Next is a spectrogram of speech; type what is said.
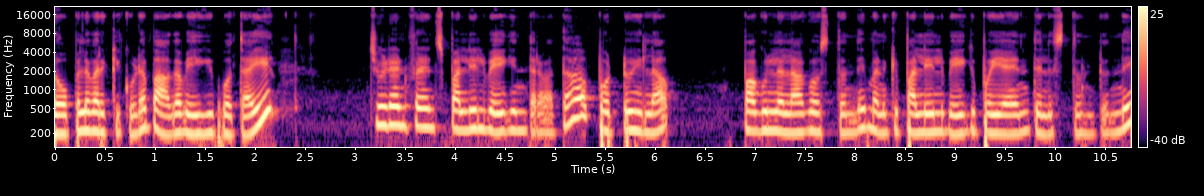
లోపల వరకు కూడా బాగా వేగిపోతాయి. చూడండి ఫ్రెండ్స్ పల్లీలు వేగిన తర్వాత పొట్టు ఇలా పగుళ్ళలాగా వస్తుంది. మనకి పల్లీలు వేగిపోయాయని తెలుస్తుంటుంది.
